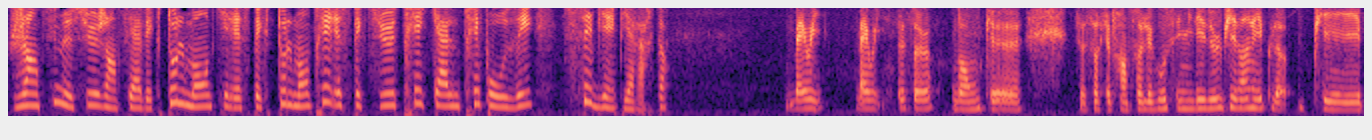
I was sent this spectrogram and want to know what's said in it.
gentil monsieur, gentil avec tout le monde, qui respecte tout le monde, très respectueux, très calme, très posé. C'est bien Pierre Arcan. Ben oui. Ben oui, c'est sûr. Donc, euh, c'est sûr que François Legault s'est mis les deux pieds dans les plats. Puis,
